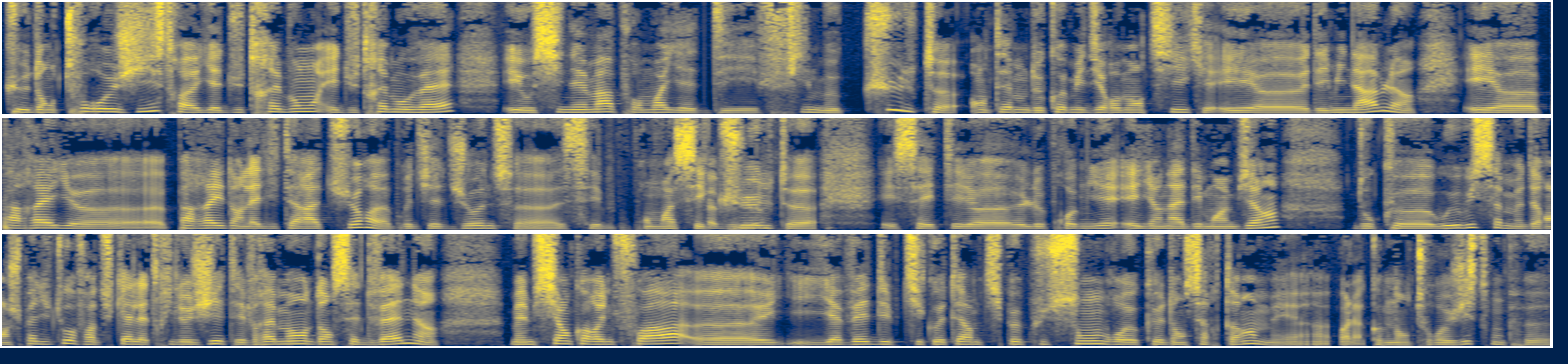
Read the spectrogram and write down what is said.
que dans tout registre, il y a du très bon et du très mauvais. Et au cinéma, pour moi, il y a des films cultes en termes de comédie romantique et euh, des minables. Et pareil, pareil dans la littérature, Bridget Jones, c'est pour moi c'est culte et ça a été le premier. Et il y en a des moins bien. Donc oui, oui, ça me dérange pas du tout. Enfin, en tout cas, la trilogie était vraiment dans cette veine même si encore une fois, euh, il y avait des petits côtés un petit peu plus sombres que dans certains, mais euh, voilà, comme dans tout registre, on peut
